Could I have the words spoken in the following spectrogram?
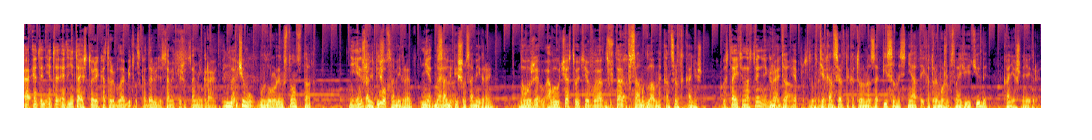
это, это, это не та история, которая была Битлз, когда люди сами пишут, сами играют. Ну, это... Ну почему? У Роллинг Стоунс так. Не, я не сами пишут, плохо. сами играют. Нет, мы да, сами но... пишем, сами играем. Но вы же, а вы участвуете в цветах? В, в самых главных концертах, конечно. Вы стоите на сцене и играете? Да. Я просто вот те концерты, которые у нас записаны, сняты, и которые можно посмотреть в YouTube, конечно, я играю.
